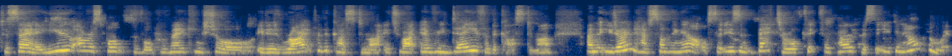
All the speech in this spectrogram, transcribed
to say you are responsible for making sure it is right for the customer, it's right every day for the customer, and that you don't have something else that isn't better or fit for purpose that you can help them with.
